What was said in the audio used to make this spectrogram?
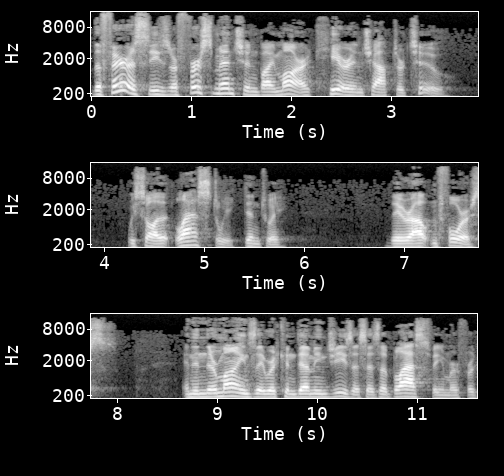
the Pharisees are first mentioned by Mark here in chapter 2. We saw it last week, didn't we? They were out in force. And in their minds, they were condemning Jesus as a blasphemer for,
